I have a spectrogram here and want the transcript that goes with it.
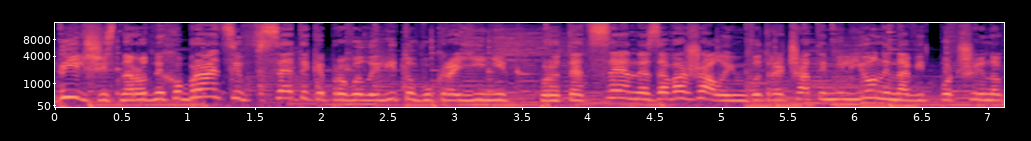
Більшість народних обранців все-таки провели літо в Україні. Проте це не заважало їм витрачати мільйони на відпочинок.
